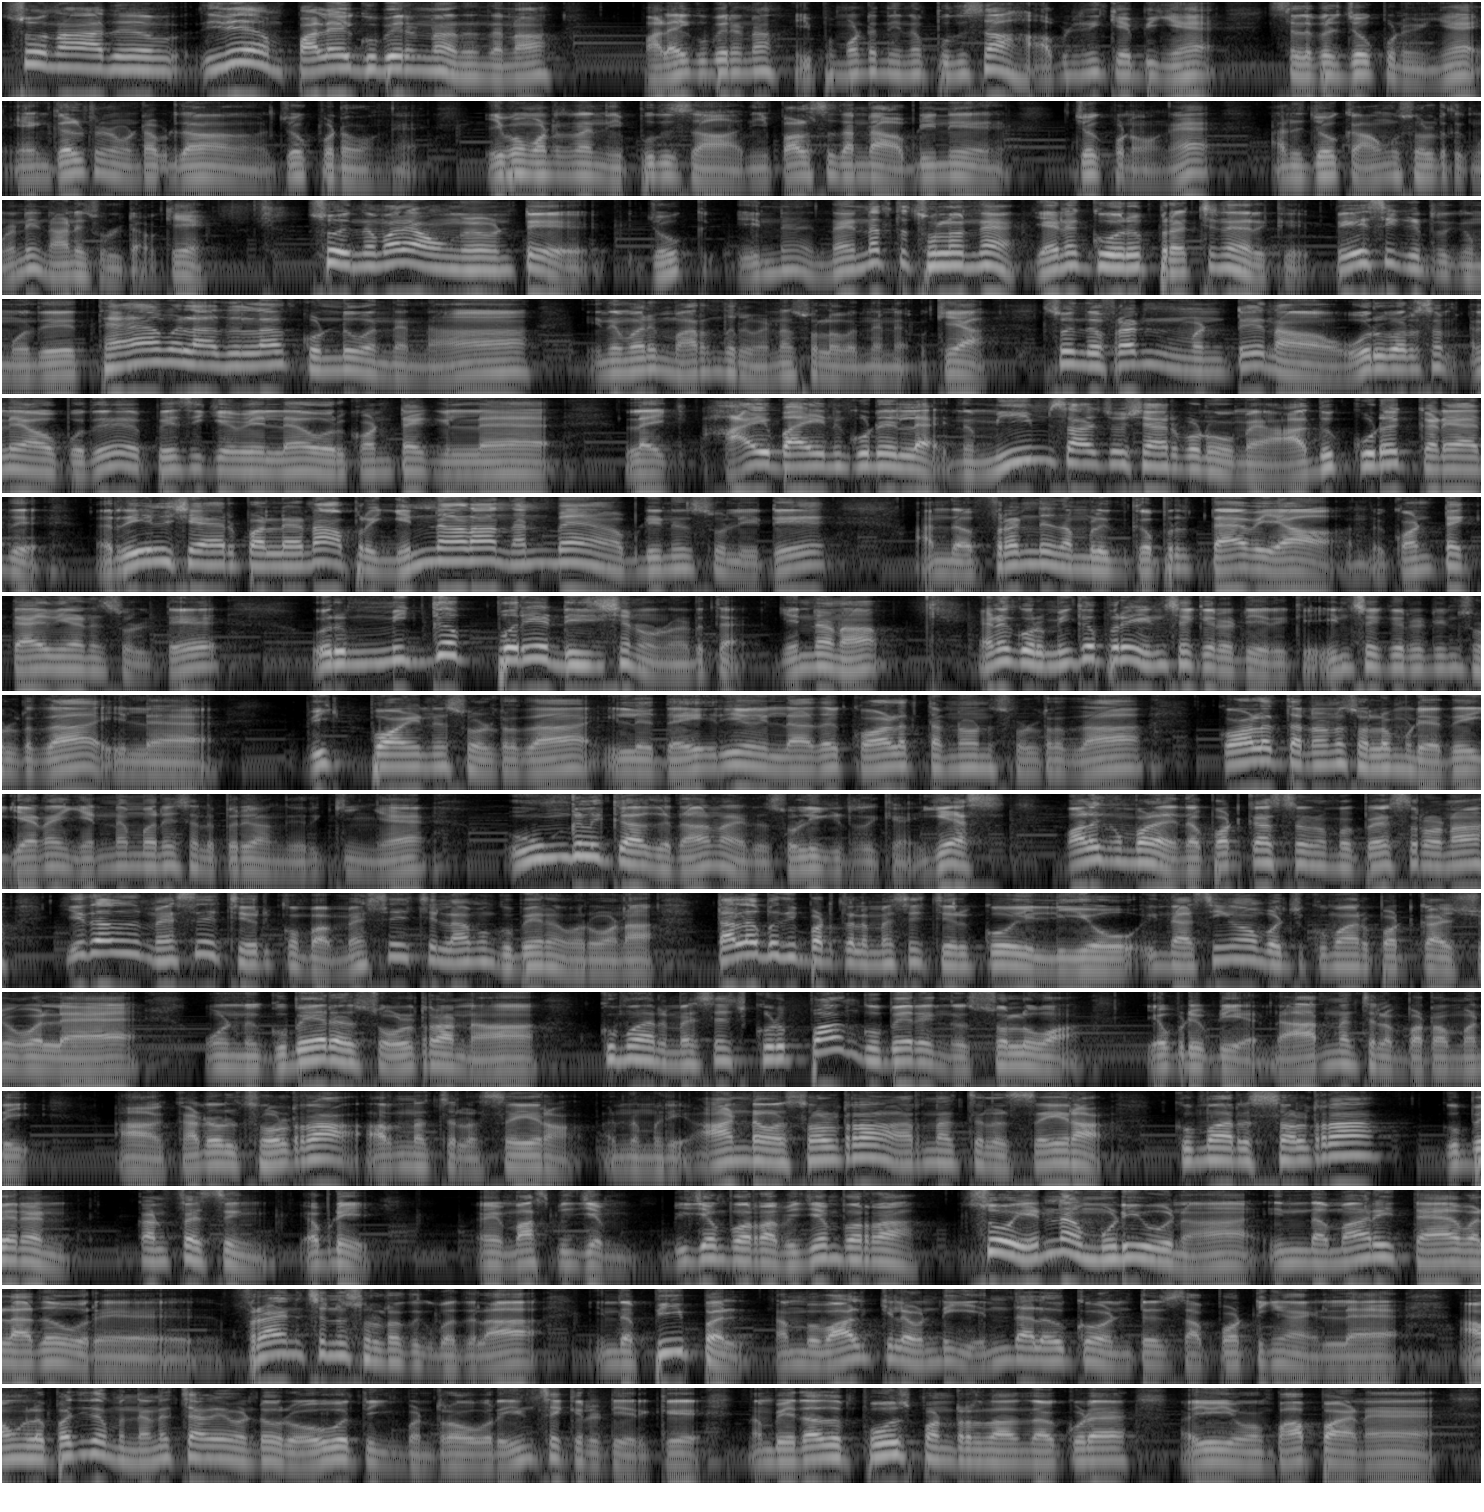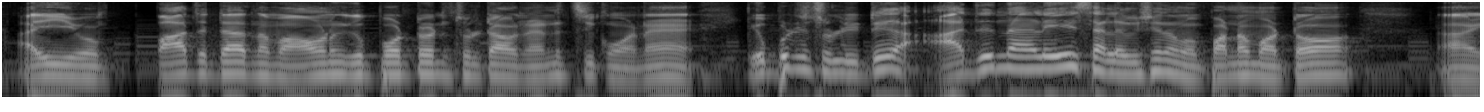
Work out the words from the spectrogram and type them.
ஸோ நான் அது இதே பழைய குபீரனாக இருந்தேன்னா பழைய குபேரனா? இப்போ மட்டும் நீ என்ன புதுசா? அப்படின்னு கேட்பீங்க சில பேர் ஜோக் பண்ணுவீங்க. என் கேர்ள் ஃப்ரெண்ட் மட்டும் அப்படி தான் ஜோக் பண்ணுவாங்க. இப்போ மட்டும் தான் நீ புதுசா நீ பழசு தாண்டா அப்படின்னு ஜோக் பண்ணுவாங்க. அந்த ஜோக் அவங்க சொல்கிறதுக்கு முன்னாடி நானே சொல்லிட்டேன் ஓகே ஸோ இந்த மாதிரி அவங்க வந்துட்டு ஜோக் என்ன நான் என்னத்த சொல்ல வந்தேன் எனக்கு ஒரு பிரச்சனை இருக்குது பேசிக்கிட்டு இருக்கும்போது தேவையில்லாதெல்லாம் கொண்டு வந்தேன்னா இந்த மாதிரி மறந்துடுவேன் என்ன சொல்ல வந்தேன்னு ஓகேயா ஸோ இந்த ஃப்ரெண்ட் வந்துட்டு நான் ஒரு வருஷம் இல்லையா ஆக போகுது பேசிக்கவே இல்லை ஒரு கான்டாக்ட் இல்லை. லைக் ஹாய் பாய்னு கூட இல்லை. இந்த மீம்ஸ் ஆச்சும் ஷேர் பண்ணுவோமே. அது கூட கிடையாது. ரீல் ஷேர் பண்ணலைன்னா அப்புறம் என்னடா நண்பன் அப்படின்னு சொல்லிட்டு அந்த ஃப்ரெண்டு நம்மளுக்கு இதுக்கப்புறம் தேவையா? அந்த கான்டாக்ட் தேவையான்னு சொல்லிட்டு ஒரு மிகப்பெரிய டிசிஷன் ஒன்று எடுத்தேன். என்னன்னா எனக்கு ஒரு மிகப்பெரிய இன்செக்யூரிட்டி இருக்குது இன்செக்யூரிட்டின்னு சொல்கிறதா இல்லை வீக் பாயிண்ட்னு சொல்கிறதா இல்லை தைரியம் இல்லாத கோலத்தனம்னு சொல்கிறதா கோலத்தனம்னு சொல்ல முடியாது. ஏன்னா என்ன மாதிரி சில பேர் அங்கே இருக்கீங்க. உங்களுக்காக தான் நான் இதை சொல்லிக்கிட்டு இருக்கேன். எஸ் வழக்கம் போல் இந்த பாட்காஸ்ட்டில் நம்ம பேசுகிறோன்னா ஏதாவது மெசேஜ் இருக்கும்பா? மெசேஜ் இல்லாமல் குபேரன் வருவானா? தளபதி படத்தில் மெசேஜ் இருக்கோ இல்லையோ? இந்த அசிங்கமாபட்சி குமார் பாட்காஸ்ட் ஷோவில் ஒன்று குபேர சொல்கிறான்னா குமார் மெசேஜ் கொடுப்பான் குபேரன் இங்கே சொல்லுவான். எப்படி எப்படி அந்த அருணாச்சலம் படுற மாதிரி. கடவுள் சொல்கிறான் அருணாச்சலம் செய்கிறான் அந்த மாதிரி. ஆண்டவன் சொல்கிறான் அருணாச்சலம் செய்கிறான் குமார் சொல்கிறான் குபேரன் கன்ஃபெஸிங் எப்படி? Mass BGM. பிஜிஎம் போடுறா பிஜிஎம் போடுறா. ஸோ என்ன முடிவுனா இந்த மாதிரி தேவையில்லாத ஒரு ஃப்ரெண்ட்ஸ்னு சொல்கிறதுக்கு பதிலாக இந்த பீப்பிள் நம்ம வாழ்க்கையில் வந்துட்டு எந்த அளவுக்கு வந்துட்டு சப்போர்ட்டிங்காக இல்லை அவங்கள பற்றி நம்ம நினச்சாலே வந்துட்டு ஒரு ஓவர் திங்க் பண்ணுறோம் ஒரு இன்செக்யூரிட்டி இருக்குது நம்ம ஏதாவது போஸ்ட் பண்ணுறதா இருந்தால் கூட ஐயோ இவன் பாப்பானே ஐயோ இவன் பார்த்துட்டா நம்ம அவனுக்கு போட்டோன்னு சொல்லிட்டு அவன் நினச்சிக்குவானே எப்படின்னு சொல்லிட்டு அதனாலேயே சில விஷயம் நம்ம பண்ண மாட்டோம்.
